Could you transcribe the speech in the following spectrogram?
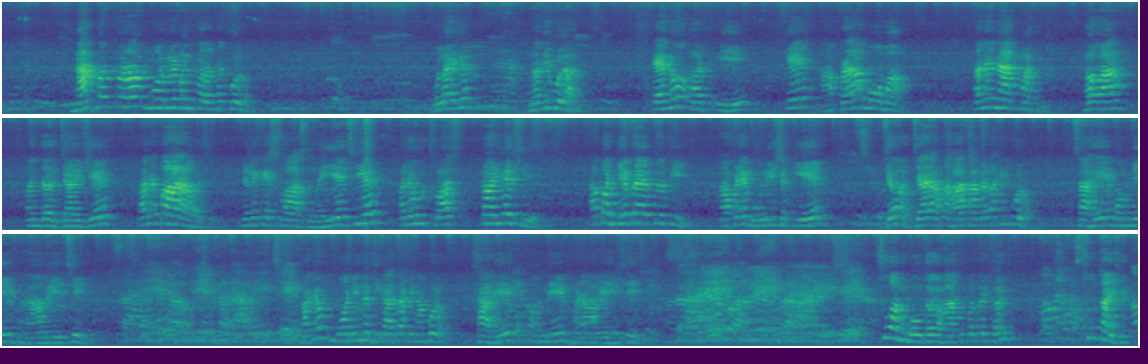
નાક બંધ કરો, મોઢું બંધ કરો, પછી બોલો. બોલાય છે? નથી બોલાતું. એનો અર્થ એ કે આપણા મોંમાં અને નાકમાંથી હવા અંદર જાય છે અને બહાર આવે છે. એટલે કે શ્વાસ લઈએ છીએ અને ઉચ્છ્વાસ કાઢીએ છીએ. આ બંને પ્રયત્નોથી આપણે બોલી શકીએ. જ, જ્યારે આપણા હાથ આગળ રાખીને બોલો. સાહેબ અમને ભણાવે છે. રાખ્યો? મોર્નિંગ નજીક હાથ રાખીને બોલો. સાહેબ અમને ભણાવે છે. શું અનુભવ થયો? હાથ ઉપર કઈ થયું? શું થાય છે?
